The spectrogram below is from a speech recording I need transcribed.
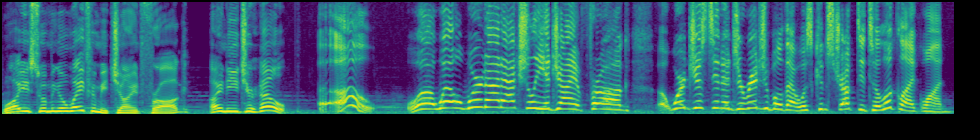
Why are you swimming away from me, giant frog? I need your help. Oh, well, well, we're not actually a giant frog. Uh, We're just in a dirigible that was constructed to look like one.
